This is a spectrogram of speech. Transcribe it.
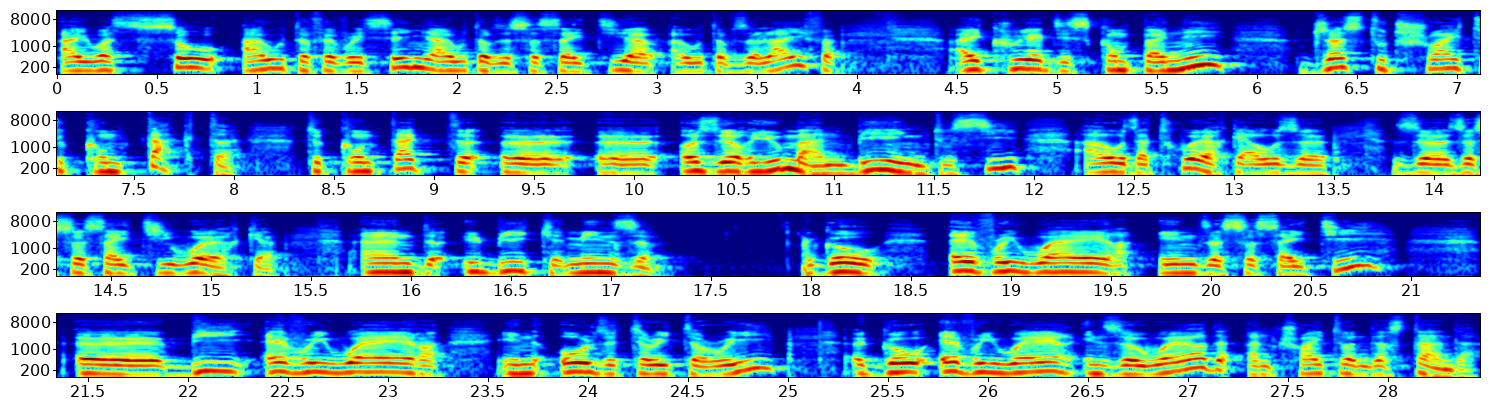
I was so out of everything, out of the society, out of the life. I create this company just to try to contact, to contact uh, uh, other human being to see how that work, how the, the, the society work. And Ubik means go everywhere in the society. Uh, be everywhere in all the territory, uh, go everywhere in the world and try to understand.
